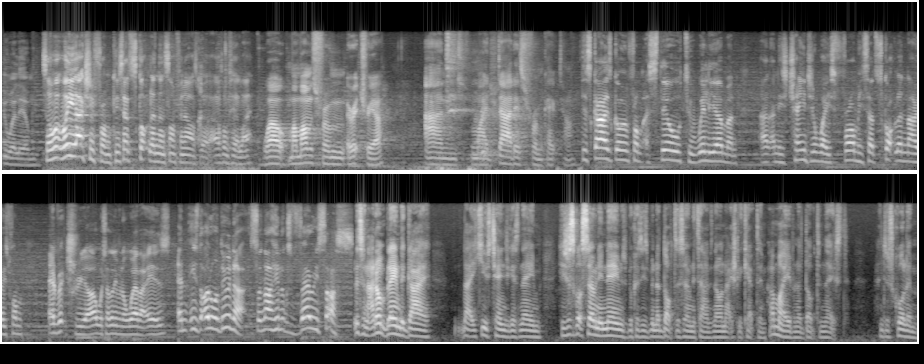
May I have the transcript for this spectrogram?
You William. So where, where are you actually from? Because you said Scotland and something else, but that's obviously a lie. Well, my mum's from Eritrea and my dad is from Cape Town. This guy's going from Still to William, and, and, and he's changing where he's from. He said Scotland, now he's from Eritrea, which I don't even know where that is. And he's the only one doing that. So now he looks very sus. Listen, I don't blame the guy that he keeps changing his name. He's just got so many names because he's been adopted so many times. No one actually kept him. I might even adopt him next and just call him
